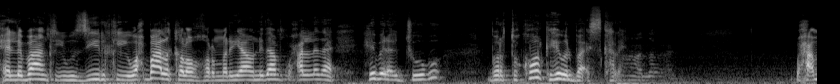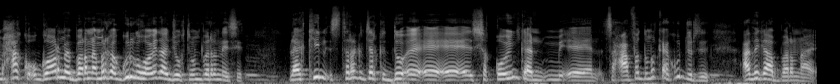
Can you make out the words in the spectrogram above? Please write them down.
Xildhibaanka iyo wasiirka iyo waxbaa la kala hormariyaa oo nidaamka waxaa leedahay hebelaa joogo brotocoolka hebel baa iskale waxa maxaa goormay barana markaa guriga hooyadaa joogto ma baranaysid. Laakiin structureka ee- ee- ee shaqooyinkan saxaafadda markaa ku jirtid adigaa baranaya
